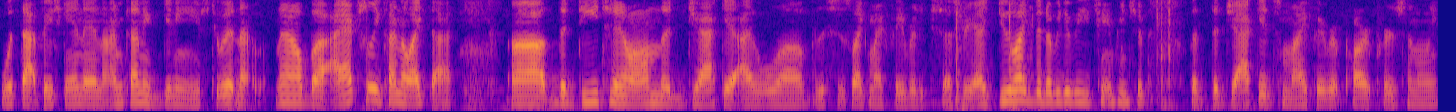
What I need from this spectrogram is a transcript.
with that face scan, and I'm kind of getting used to it now, but I actually kind of like that. Uh, the detail on the jacket, I love. This is like my favorite accessory. I do like the WWE Championship, but the jacket's my favorite part personally.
